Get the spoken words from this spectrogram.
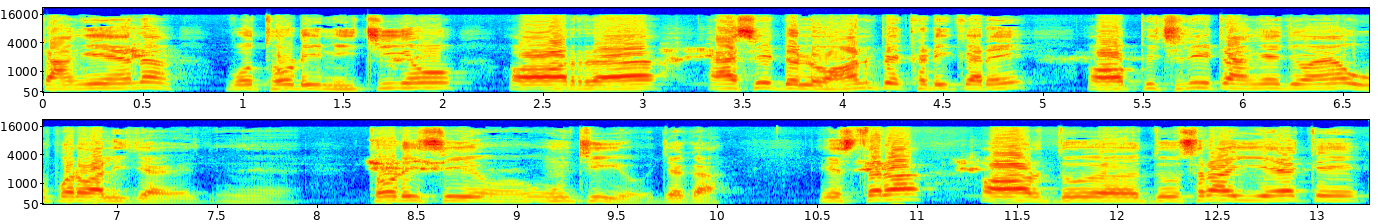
टांगे हैं ना वो थोड़ी नीची हों और ऐसी डलवान पे खड़ी करें और पिछली टांगे जो हैं ऊपर वाली जगह थोड़ी सी ऊँची हो जगह। इस तरह और दू, दूसरा ये है कि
